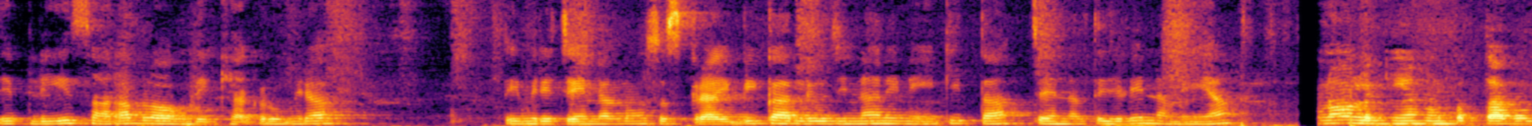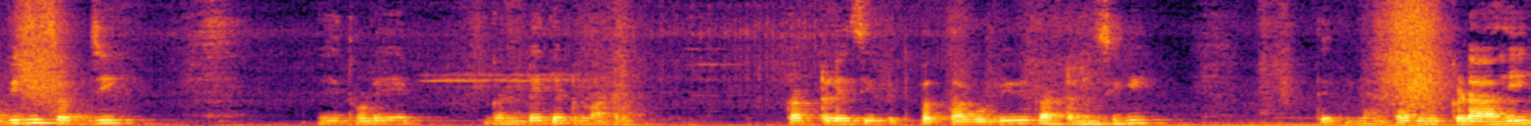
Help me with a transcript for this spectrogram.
ਤੇ ਪਲੀਜ਼ ਸਾਰਾ ਬਲੌਗ ਦੇਖਿਆ ਕਰੋ ਮੇਰਾ। ਤੇ ਮੇਰੇ ਚੈਨਲ ਨੂੰ ਸਬਸਕ੍ਰਾਈਬ ਵੀ ਕਰ ਲਿਓ ਜਿਨ੍ਹਾਂ ਨੇ ਨਹੀਂ ਕੀਤਾ। ਚੈਨਲ ਤੇ ਜਿਹੜੇ ਨਵੇਂ ਆ, ਬਣਾਉਣ ਲੱਗੀਆਂ ਹੁਣ ਪੱਤਾ ਗੋਭੀ ਦੀ ਸਬਜ਼ੀ। ਇਹ ਥੋੜੇ ਗੰਡੇ ਤੇ ਟਮਾਟਰ ਕੱਟ ਲਏ ਸੀ ਪੱਤਾ ਗੋਭੀ ਵੀ ਕੱਟ ਲਈ ਸੀਗੀ। ਤੇ ਮੈਂ ਤਾਂ ਲਈ ਕੜਾਹੀ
